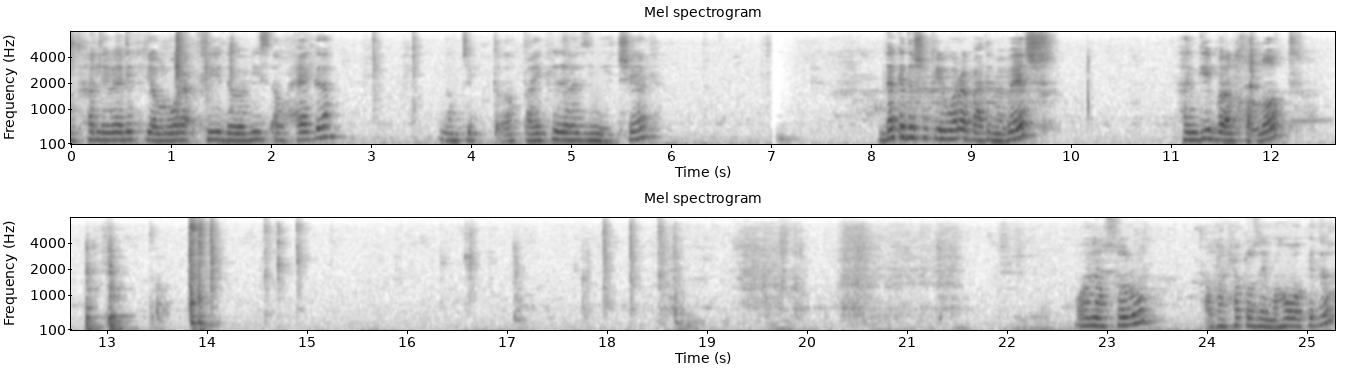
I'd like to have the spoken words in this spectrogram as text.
وتخلي بالك لو الورق فيه دبابيس أو حاجة وانت بتقطعيه كده لازم يتشال. ده كده شكل الورق بعد ما باش. هنجيب بقى الخلاط. وهنعصره أو هنحطه زي ما هو كده.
